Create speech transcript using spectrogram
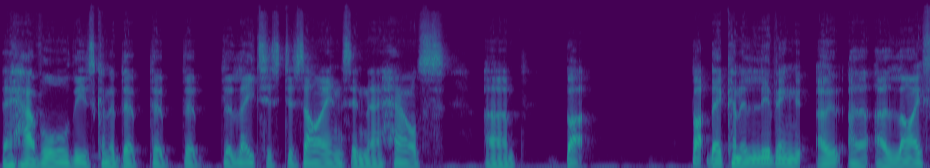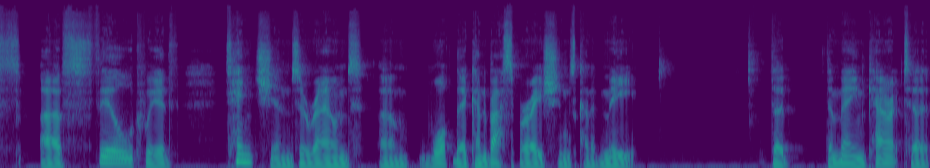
they have all these kind of the the the, the latest designs in their house, um, but but they're kind of living a, a, a life uh, filled with tensions around um, what their kind of aspirations kind of mean. The the main character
